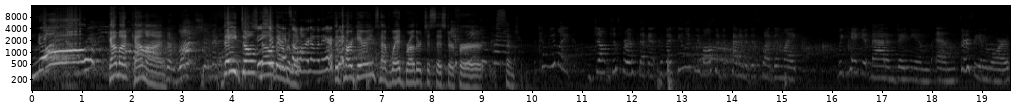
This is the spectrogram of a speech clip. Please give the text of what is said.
no, Come on, come on. They don't she's know shipping they're it so hard over there. The Targaryens have wed brother to sister If for we just kind of- centuries. Can we like jump just for a second? Because I feel like we've also just kind of at this point been like, we can't get mad at Jaime and, and Cersei anymore.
